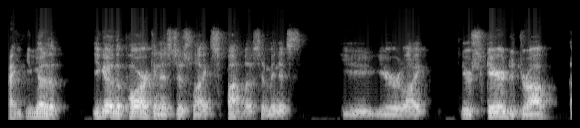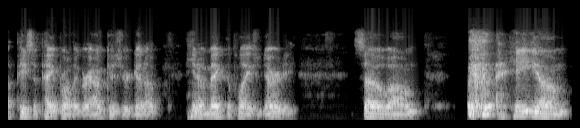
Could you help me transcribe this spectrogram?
right. you go to the you go to the park and it's just like spotless. I mean, it's you you're like you're scared to drop a piece of paper on the ground because you're gonna you know make the place dirty. So um, he um,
